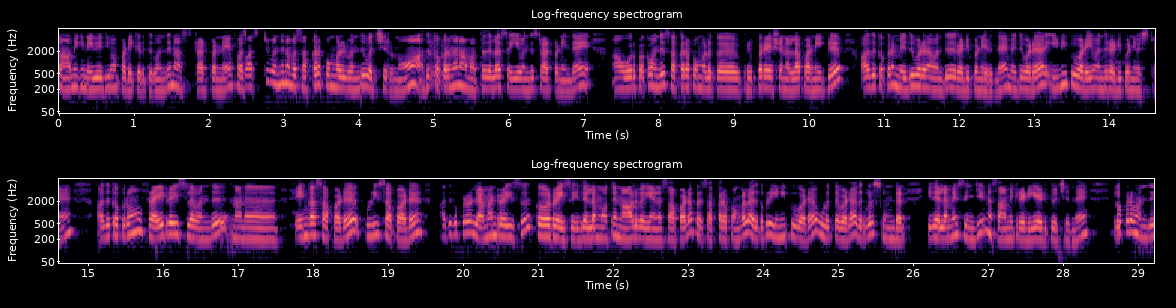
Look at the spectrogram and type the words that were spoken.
சாமிக்கு நைவேத்தியமாக படைக்கிறதுக்கு வந்து நான் ஸ்டார்ட் பண்ணேன். ஃபஸ்ட்டு வந்து நம்ம சக்கரை பொங்கல் வந்து வச்சிடணும். அதுக்கப்புறம் தான் நான் மற்றதெல்லாம் செய்ய வந்து ஸ்டார்ட் பண்ணியிருந்தேன். ஒரு பக்கம் வந்து சக்கரை பொங்கலுக்கு ப்ரிப்பரேஷன் எல்லாம் பண்ணிவிட்டு அதுக்கப்புறம் மெதுவடை நான் வந்து ரெடி பண்ணியிருந்தேன். மெதுவடை இனிப்பு வடையும் வந்து ரெடி பண்ணி வச்சிட்டேன். அதுக்கப்புறம் ஃப்ரைட் ரைஸில் வந்து நான் தேங்காய் சாப்பாடு புளி சாப்பாடு அதுக்கப்புறம் லெமன் ரைஸு கர்ட் ரைஸ் இதெல்லாம் மொத்தம் நாலு வகையான சாப்பாடு அப்புறம் சக்கரை பொங்கல் அதுக்கப்புறம் இனிப்பு வடை உளுத்த வடை அதுக்கப்புறம் சுண்டல். இது எல்லாமே செஞ்சு நான் சாமிக்கு ரெடியாக எடுத்து வச்சுருந்தேன். அப்புறம் வந்து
